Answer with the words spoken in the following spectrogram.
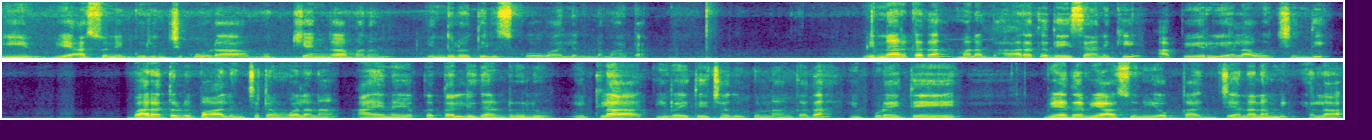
ఈ వ్యాసుని గురించి కూడా ముఖ్యంగా మనం ఇందులో తెలుసుకోవాలన్నమాట. విన్నారు కదా మన భారతదేశానికి ఆ పేరు ఎలా వచ్చింది? భరతుడు పాలించటం వలన ఆయన యొక్క తల్లిదండ్రులు ఇట్లా ఇవైతే చదువుకున్నాం కదా. ఇప్పుడైతే వేదవ్యాసుని యొక్క జననం ఎలా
